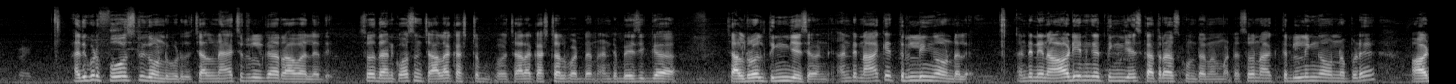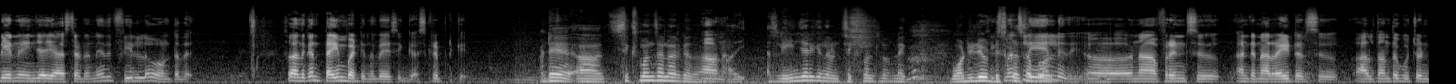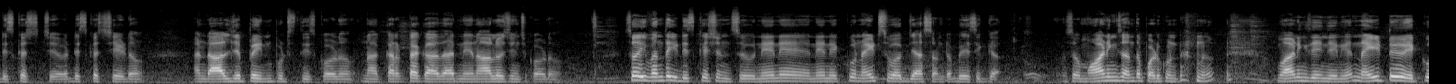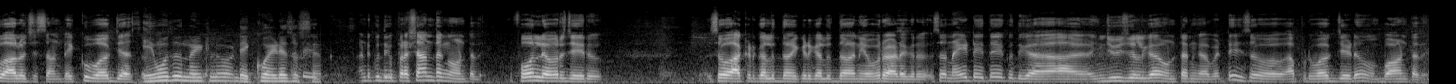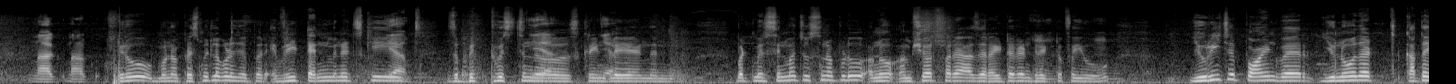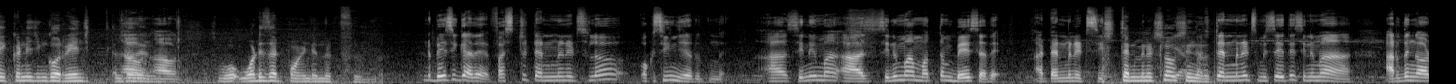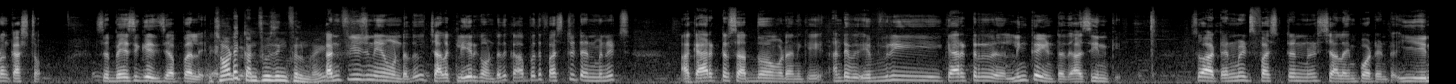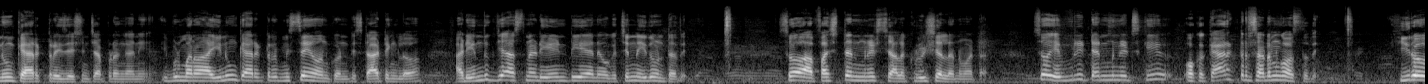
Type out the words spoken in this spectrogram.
అది కూడా ఫోర్స్డ్గా ఉండకూడదు. చాలా న్యాచురల్గా రావాలి అది. సో దానికోసం చాలా కష్టం చాలా కష్టాలు పడ్డాను. అంటే బేసిక్గా చాలా రోజులు థింక్ చేసేవాడిని. అంటే నాకే థ్రిల్లింగ్గా ఉండాలి. అంటే నేను ఆడియన్గా థింక్ చేసి కథ రాసుకుంటాను అనమాట సో నాకు థ్రిల్లింగ్గా ఉన్నప్పుడే ఆడియన్ ఎంజాయ్ చేస్తాడు అనేది ఫీల్లో ఉంటుంది. సో అందుకని టైం పట్టింది బేసిక్గా స్క్రిప్ట్కి. అంటే సిక్స్ మంత్స్ అన్నారు కదా. అసలు ఏం జరిగిందండి సిక్స్ మంత్స్లో like what did you discuss ఏం లేదు. నా ఫ్రెండ్స్ అంటే నా రైటర్స్ వాళ్ళతో అంతా కూర్చొని డిస్కస్ డిస్కస్ చేయడం అండ్ వాళ్ళు చెప్పే ఇన్పుట్స్ తీసుకోవడం నాకు కరెక్టా కాదా అని నేను ఆలోచించుకోవడం. సో ఇవంతా ఈ డిస్కషన్స్ నేనే నేను ఎక్కువ నైట్స్ వర్క్ చేస్తుంటా బేసిక్గా. సో మార్నింగ్స్ అంతా పడుకుంటాను. మార్నింగ్స్ ఏం చేయను కానీ నైట్ ఎక్కువ ఆలోచిస్తూ ఉంటాను ఎక్కువ వర్క్ చేస్తాను ఏమవుతుంది నైట్లో? అంటే ఎక్కువ ఐడియాస్ వస్తాయి? అంటే కొద్దిగా ప్రశాంతంగా ఉంటుంది. ఫోన్లు ఎవరు చేయరు. సో అక్కడ కలుద్దాం ఇక్కడ కలుద్దాం అని ఎవరు అడగరు. సో నైట్ అయితే కొద్దిగా ఇండివిజువల్గా ఉంటాను కాబట్టి సో అప్పుడు వర్క్ చేయడం బాగుంటుంది. నాకు నాకు. మీరు మొన్న ప్రెస్ మీట్లో కూడా చెప్పారు ఎవ్రీ టెన్ మినిట్స్కి it's a big twist in screenplay and then but మీరు సినిమా చూస్తున్నప్పుడు no I'm sure for as a writer and director for you you reach a point where you know that కథ ఇక్కడి నుంచి ఇంకో రేంజ్ వెళ్తుంది what is that point in that film అంటే బేసిక్గా అదే ఫస్ట్ టెన్ మినిట్స్లో ఒక సీన్ జరుగుతుంది. ఆ సినిమా ఆ సినిమా మొత్తం బేస్ అదే ఆ టెన్ మినిట్స్ సీన్ టెన్ మినిట్స్లో వస్తుంది టెన్ మినిట్స్ మిస్ అయితే సినిమా అర్థం కావడం కష్టం. సో బేసిక్గా ఇది చెప్పాలి. It's not a confusing film right confusion ఏమి ఉండదు చాలా క్లియర్గా ఉంటుంది. కాకపోతే ఫస్ట్ టెన్ మినిట్స్ ఆ క్యారెక్టర్స్ అర్థం అవ్వడానికి అంటే ఎవ్రీ క్యారెక్టర్ లింక్ అయి ఉంటుంది ఆ సీన్కి సో ఆ ten minutes first ten minutes చాలా ఇంపార్టెంట్. ఈ ఇను క్యారెక్టరైజేషన్ చెప్పడం కానీ ఇప్పుడు మనం ఆ ఇను క్యారెక్టర్ మిస్ అయ్యాం అనుకోండి స్టార్టింగ్లో అది ఎందుకు చేస్తున్నాడు ఏంటి అనే ఒక చిన్న ఇది ఉంటుంది. సో ఆ ఫస్ట్ టెన్ మినిట్స్ చాలా క్రూషియల్ అనమాట సో ఎవ్రీ టెన్ మినిట్స్కి ఒక క్యారెక్టర్ సడన్గా వస్తుంది హీరో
